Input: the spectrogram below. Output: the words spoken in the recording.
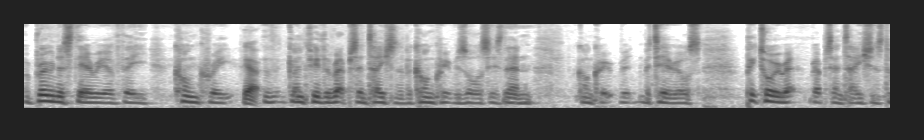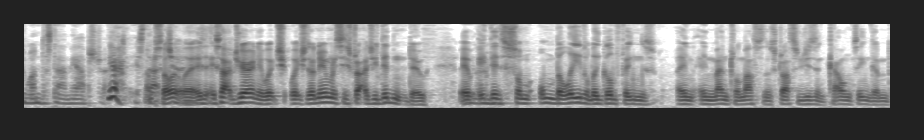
of Bruner's theory of the concrete, Yeah. going through the representations of the concrete resources, then concrete materials, pictorial re- representations to understand the abstract. Yeah, It's that absolutely. journey. It's, that journey which which the numeracy strategy didn't do. It, it did some unbelievably good things in, in mental maths and strategies and counting and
